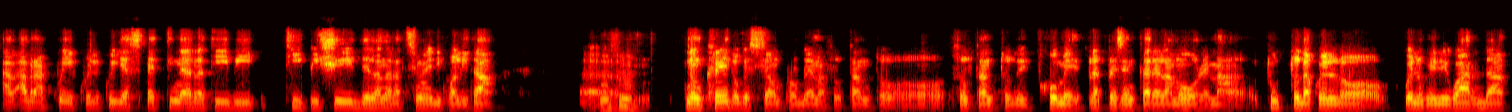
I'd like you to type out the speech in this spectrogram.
avrà que, que, quegli aspetti narrativi tipici della narrazione di qualità. Uh-huh non credo che sia un problema soltanto, soltanto di come rappresentare l'amore, ma tutto da quello, quello, che riguarda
